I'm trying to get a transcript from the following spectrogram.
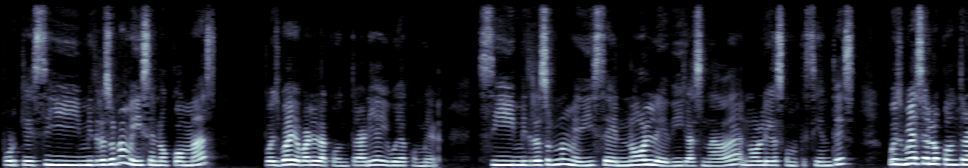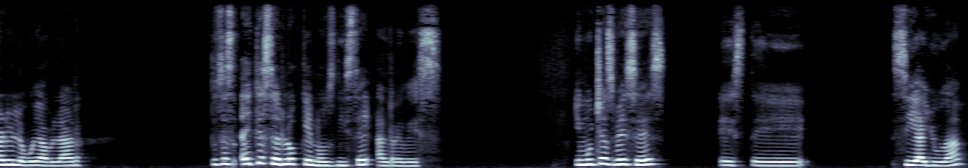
porque si mi trastorno me dice no comas, pues voy a llevarle la contraria y voy a comer. Si mi trastorno me dice no le digas nada, no le digas cómo te sientes, pues voy a hacer lo contrario y le voy a hablar. Entonces hay que hacer lo que nos dice al revés. Y muchas veces este, sí ayuda,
